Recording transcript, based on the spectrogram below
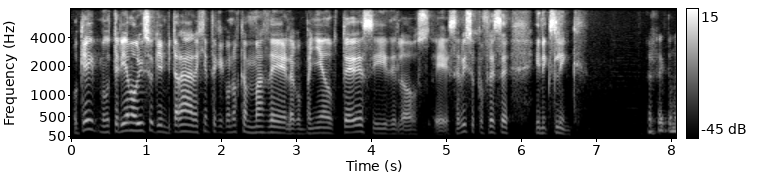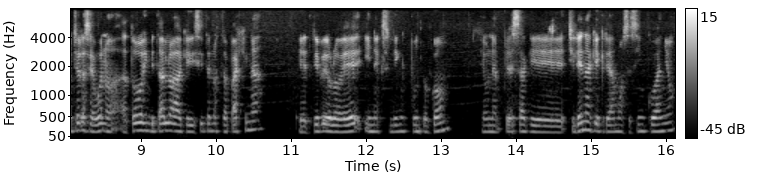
Ok, me gustaría, Mauricio, que invitaras a la gente que conozcan más de la compañía de ustedes y de los eh, servicios que ofrece InexLink. Perfecto, muchas gracias. Bueno, a todos invitarlos a que visiten nuestra página eh, www.inexlink.com. Es una empresa chilena que creamos hace cinco años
